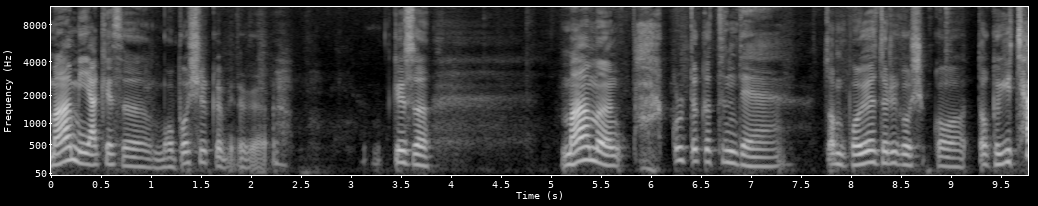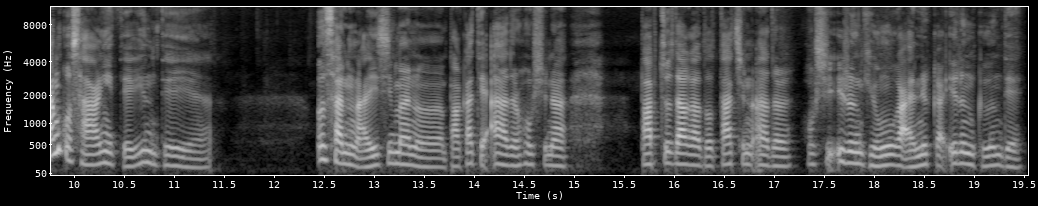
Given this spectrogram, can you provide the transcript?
마음이 약해서 못 보실 겁니다. 그거. 그래서 마음은 다 꿀떡 같은데 좀 보여드리고 싶고 또 그게 참고 사항이 되긴데 의사는 아니지만은 바깥에 아들 혹시나 밥 주다가도 다친 아들 혹시 이런 경우가 아닐까 이런 그건데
